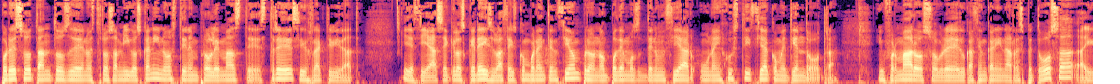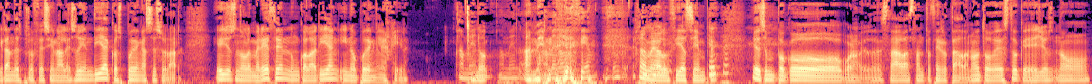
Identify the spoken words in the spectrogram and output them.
Por eso tantos de nuestros amigos caninos tienen problemas de estrés y reactividad. Y decía, sé que los queréis lo hacéis con buena intención, pero no podemos denunciar una injusticia cometiendo otra. Informaros sobre educación canina respetuosa, hay grandes profesionales hoy en día que os pueden asesorar. Ellos no lo merecen, nunca lo harían y no pueden elegir. Amén, amén, amén. Amén a Lucía, siempre. amén a Lucía siempre. Es un poco, bueno, está bastante acertado, ¿no? Todo esto, que ellos no,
